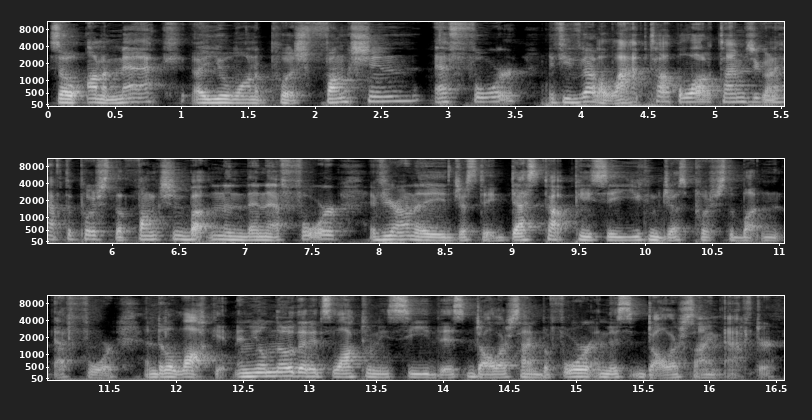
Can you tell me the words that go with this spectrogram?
So on a Mac, uh, you'll want to push function F4. If you've got a laptop, a lot of times you're going to have to push the function button and then F4. If you're on a just a desktop PC, you can just push the button F4 and it'll lock it. And you'll know that it's locked when you see this dollar sign before and this dollar sign after.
